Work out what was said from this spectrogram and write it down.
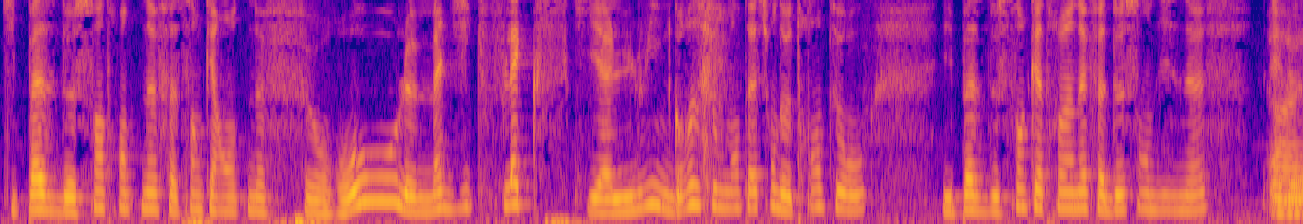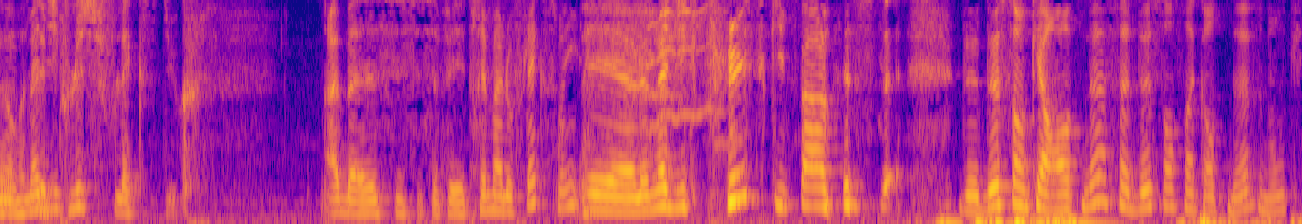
qui passe de 139 à 149 euros. Le Magic Flex, qui a lui une grosse augmentation de 30 euros. Il passe de 189 à 219. Et Ah, le C'est Magic plus flex du coup. ah bah ça fait très mal au flex, oui. Et euh, le Magic Plus qui parle de 249 à 259, donc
